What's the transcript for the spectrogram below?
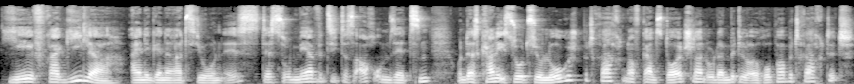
je fragiler eine Generation ist, desto mehr wird sich das auch umsetzen. Und das kann ich soziologisch betrachten, auf ganz Deutschland oder Mitteleuropa betrachtet.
